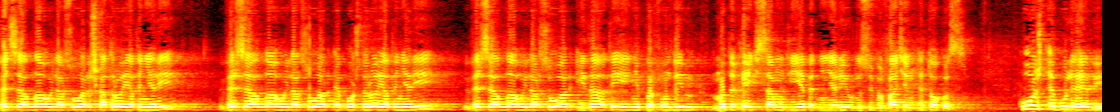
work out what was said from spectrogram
veçse Allahu i Lartësuar e shkatërroi atë njeri, veçse Allahu i Lartësuar e poshtëroi atë njeri, veçse Allahu i Lartësuar i dha atij një përfundim më të keq sa mund t'i jepet një njeriu në sipërfaqen e tokës. Ku është Ebu Lehebi?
